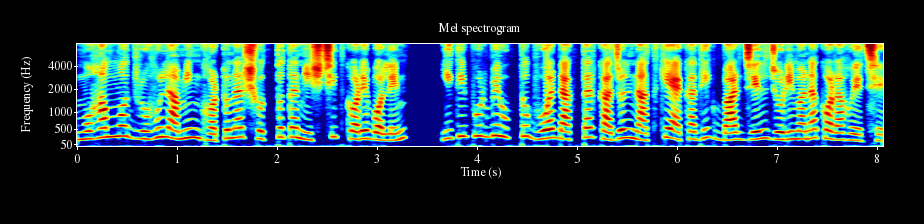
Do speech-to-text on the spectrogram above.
মোহাম্মদ রুহুল আমিন ঘটনার সত্যতা নিশ্চিত করে বলেন, ইতিপূর্বে উক্ত ভুয়া ডাক্তার কাজল নাথকে একাধিকবার জেল জরিমানা করা হয়েছে।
